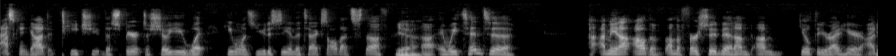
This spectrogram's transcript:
asking God to teach you the Spirit to show you what He wants you to see in the text, all that stuff. yeah. Uh, and we tend to, I mean, I, I'll the, I'm the first to admit I'm I'm guilty right here. I just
